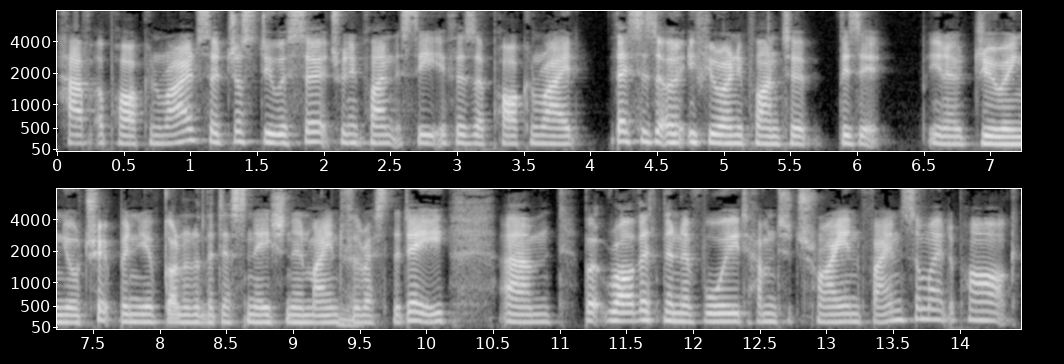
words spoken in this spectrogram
have a park and ride. So just do a search when you plan to see if there's a park and ride. This is if you're only plan to visit you know, during your trip and you've got another destination in mind for the rest of the day. Um, but rather than avoid having to try and find somewhere to park,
